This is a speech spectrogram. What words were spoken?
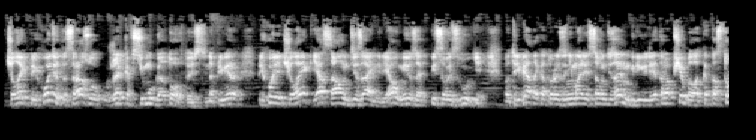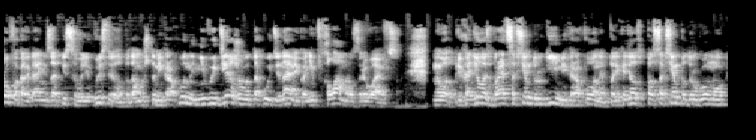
человек приходит и сразу уже ко всему готов. То есть, например, приходит человек, я sound-дизайнер, я умею записывать звуки. Вот ребята, которые занимались sound-дизайном, говорили, это вообще была катастрофа, когда они записывали выстрела, потому что микрофоны не выдерживают такую динамику, они в хлам разрываются. Ну вот, приходилось брать совсем другие микрофоны, приходилось по, совсем по-другому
